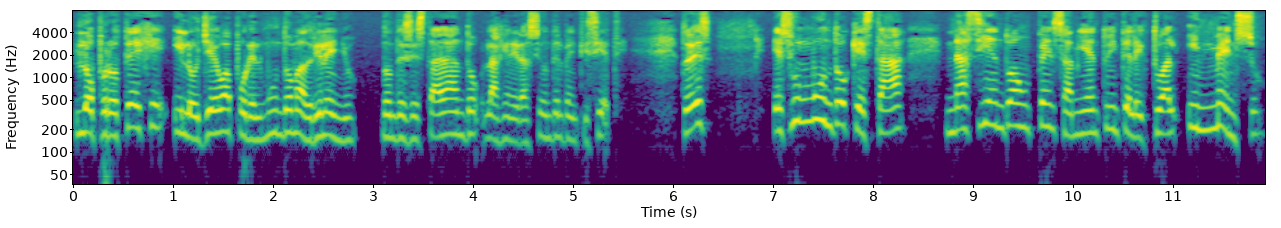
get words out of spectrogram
lo protege y lo lleva por el mundo madrileño donde se está dando la generación del 27. Entonces, es un mundo que está naciendo a un pensamiento intelectual inmenso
